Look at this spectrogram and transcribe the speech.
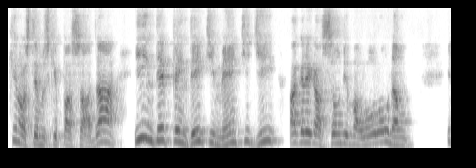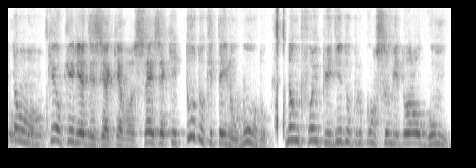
que nós temos que passar a dar, independentemente de agregação de valor ou não. Então, o que eu queria dizer aqui a vocês é que tudo que tem no mundo não foi pedido para o consumidor algum.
